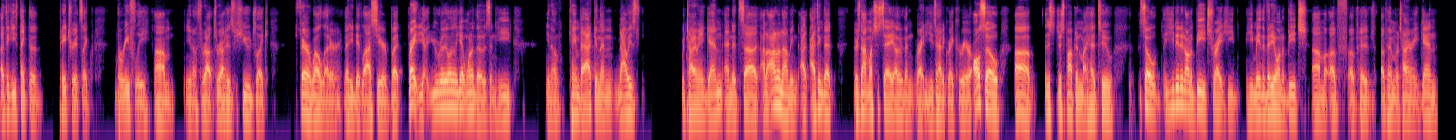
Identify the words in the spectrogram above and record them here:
I think he thanked the Patriots like briefly um you know throughout throughout his huge like farewell letter that he did last year. But right, you really only get one of those and he you know came back and then now he's retiring again. And it's uh I don't, I don't know. I mean, I, I think that there's not much to say other than right, he's had a great career. Also, uh this just popped into my head too. So he did it on a beach, right? He he made the video on a beach um of of his of him retiring again.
